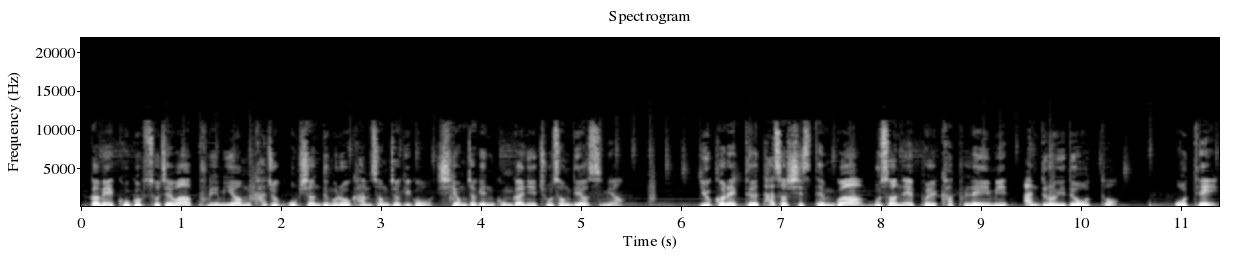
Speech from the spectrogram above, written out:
촉감의 고급 소재와 프리미엄 가죽 옵션 등으로 감성적이고 실용적인 공간이 조성되었으며 유커넥트 5 시스템과 무선 애플 카플레이 및 안드로이드 오토, 오테이,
